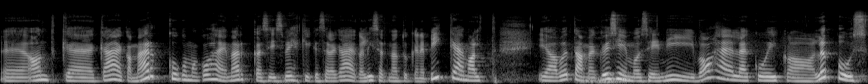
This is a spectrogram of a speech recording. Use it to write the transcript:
Äh, andke käega märku, kui ma kohe ei märka, siis vehkige selle käega lihtsalt natukene pikemalt ja võtame küsimusi nii vahele kui ka lõpus.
